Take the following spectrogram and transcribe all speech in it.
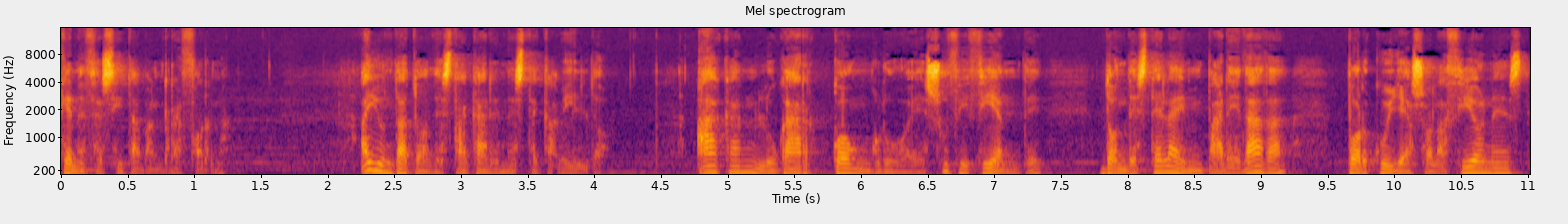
que necesitaban reforma. Hay un dato a destacar en este cabildo. Hagan lugar congruo y suficiente donde esté la emparedada por cuyas oraciones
